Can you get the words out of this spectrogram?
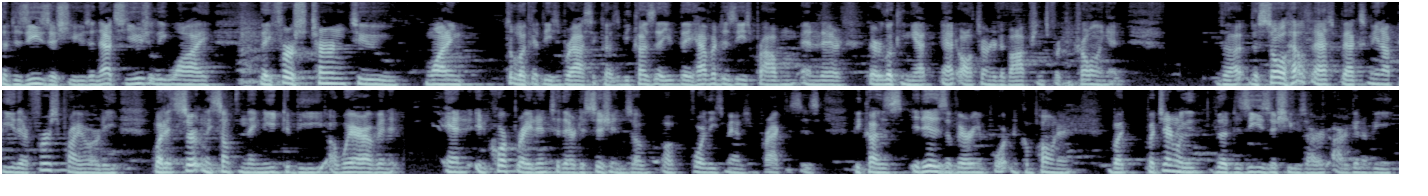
the disease issues, and that's usually why they first turn to wanting to look at these brassicas because they, they have a disease problem and they're they're looking at, at alternative options for controlling it the, the soil health aspects may not be their first priority, but it's certainly something they need to be aware of and, and incorporate into their decisions of, of, for these management practices because it is a very important component. But, but generally, the disease issues are, are going to be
